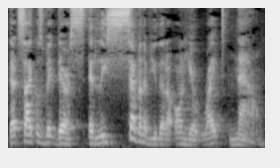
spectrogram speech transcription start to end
That cycle's been, there are at least seven of you that are on here right now.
